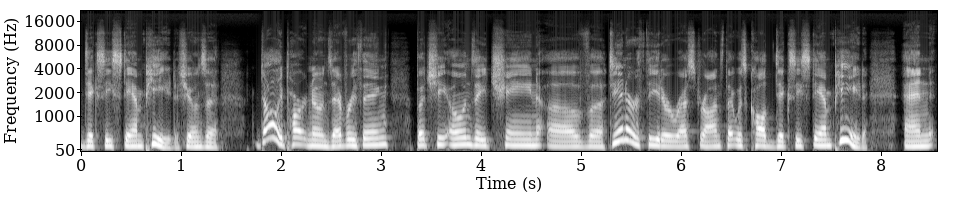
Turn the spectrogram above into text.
Dixie Stampede. She owns a Dolly Parton owns everything, but she owns a chain of dinner theater restaurants that was called Dixie Stampede. And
